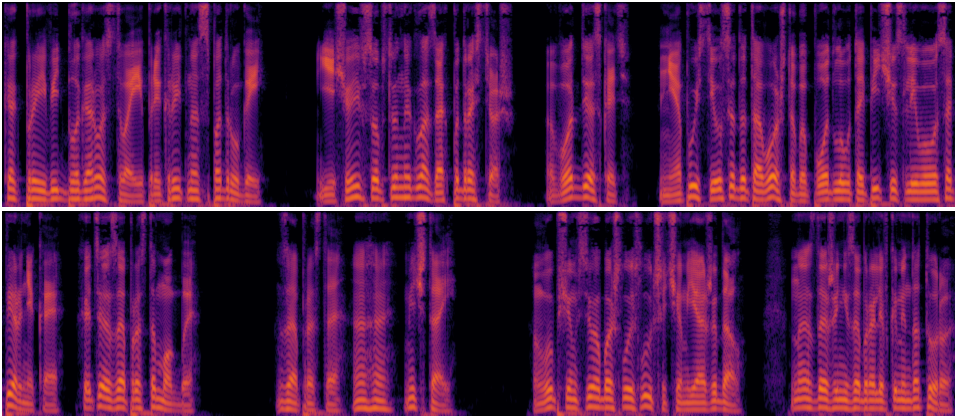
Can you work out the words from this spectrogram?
как проявить благородство и прикрыть нас с подругой. Еще и в собственных глазах подрастешь. Вот, дескать, Не опустился до того, чтобы подло утопить счастливого соперника, хотя запросто мог бы. Запросто, ага, мечтай. В общем, все обошлось лучше, чем я ожидал. Нас даже не забрали в комендатуру.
